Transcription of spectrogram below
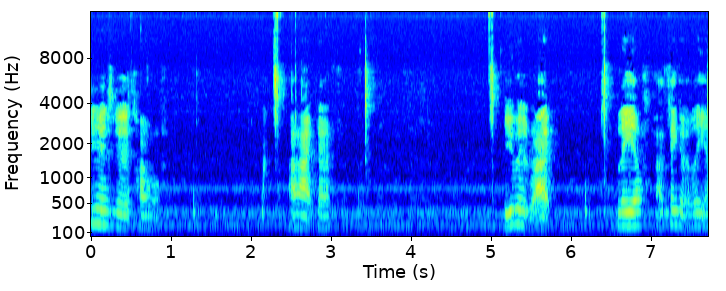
It is good cold. I like that. You was right. Leo. I think it was Leo.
